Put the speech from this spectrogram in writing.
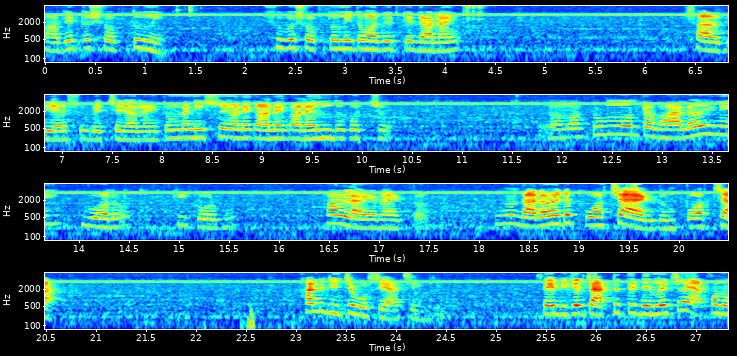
আজকে তো সপ্তমী। শুভ সপ্তমী তোমাদেরকে জানাই। শারদীয়ার শুভেচ্ছা জানাই। তোমরা নিশ্চয়ই অনেক অনেক আনন্দ করছ। আমার তো মনটা ভালোই নেই, বলো কি করব? ভালো লাগে না একদম। দাদাভাইটা পচা একদম, পচা। খালি নিচে বসে আছে গিয়ে সেই বিকেল চারটেতে নেমেছে এখনও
